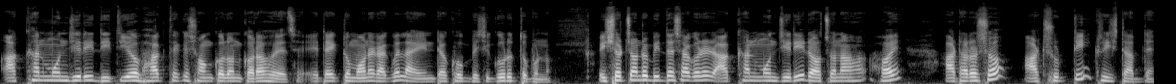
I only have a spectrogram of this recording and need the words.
আখ্যান মঞ্জিরি দ্বিতীয় ভাগ থেকে সংকলন করা হয়েছে। এটা একটু মনে রাখবে, লাইনটা খুব বেশি গুরুত্বপূর্ণ। ঈশ্বরচন্দ্র বিদ্যাসাগরের আখ্যান মঞ্জিরি রচনা হয় আঠারোশো আটষট্টি খ্রিস্টাব্দে।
